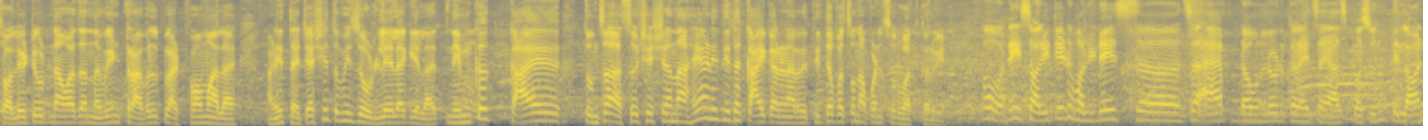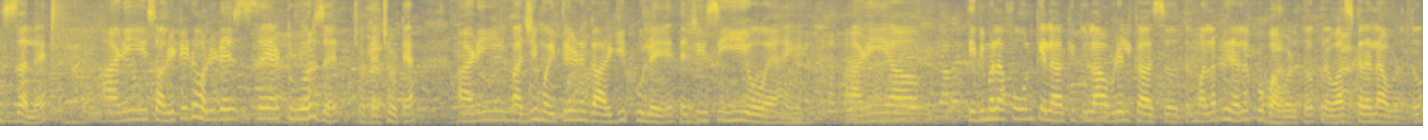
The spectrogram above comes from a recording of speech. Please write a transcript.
सॉलिट्यूड नावाचा नवीन ट्रॅव्हल प्लॅटफॉर्म आला आहे आणि त्याच्याशी तुम्ही जोडलेला गेलात. नेमकं काय तुमचं असोसिएशन आहे आणि तिथं काय करणार आहे? तिथंपासून आपण सुरुवात करूया. हो नाही सॉलिटेड हॉलिडेजचं ॲप डाउनलोड करायचं आहे आजपासून. ते लॉन्च झालं आहे आणि सॉलिटेड हॉलिडेजचे टूअर्स आहेत छोट्या छोट्या. आणि माझी मैत्रीण गार्गी फुले त्याची सी ई ओ आहे. आणि तिने मला फोन केला की तुला आवडेल का असं? तर मला फिरायला खूप आवडतं प्रवास करायला आवडतो.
